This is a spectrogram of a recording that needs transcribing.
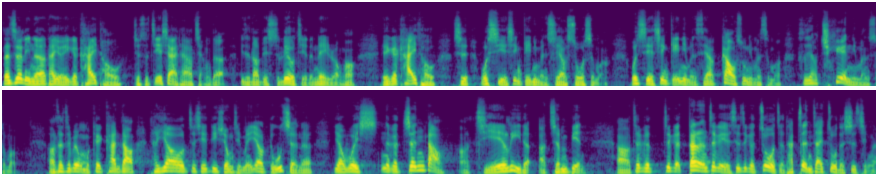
在这里呢，他有一个开头，就是接下来他要讲的，一直到第十六节的内容哦。有一个开头是我写信给你们是要说什么？我写信给你们是要告诉你们什么？是要劝你们什么？好，在这边我们可以看到，他要这些弟兄姐妹，要读者呢，要为那个真道啊竭力的啊争辩。啊，这个这个，当然这个也是这个作者他正在做的事情了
